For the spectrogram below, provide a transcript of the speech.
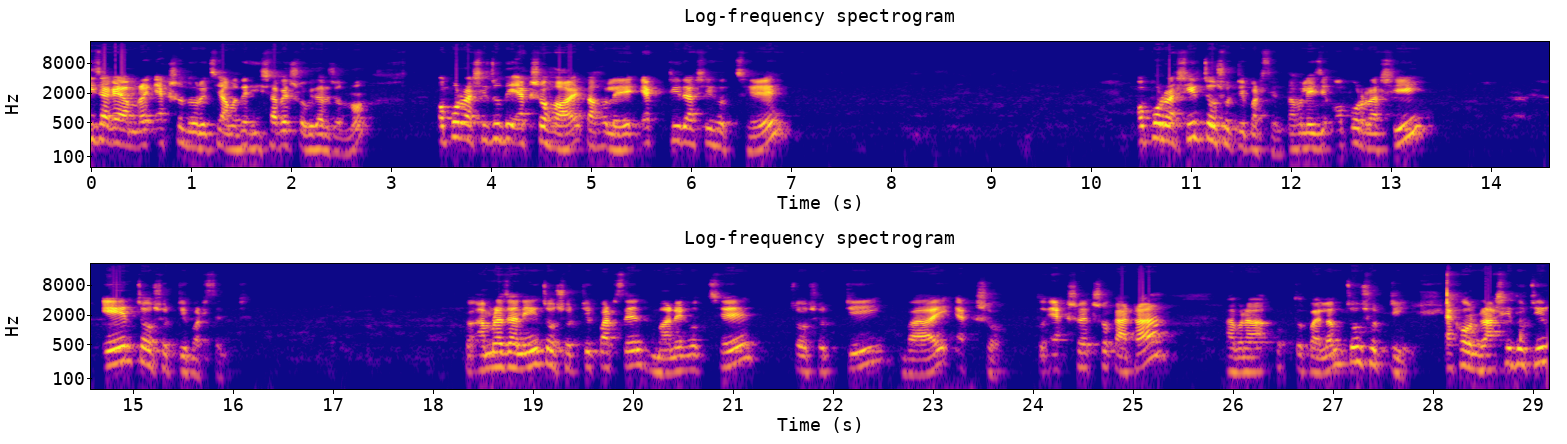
এই জায়গায় আমরা একশো ধরেছি আমাদের হিসাবের সুবিধার জন্য। অপর রাশি যদি একশো হয়, তাহলে একটি রাশি হচ্ছে অপর রাশির চৌষট্টি পার্সেন্ট তাহলে এই যে অপর রাশি এর চৌষট্টি পার্সেন্ট তো আমরা জানি চৌষট্টি পার্সেন্ট মানে হচ্ছে চৌষট্টি বাই একশো। তো একশো একশো কাটা আমরা উত্তর পাইলাম চৌষট্টি। এখন রাশি দুটির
